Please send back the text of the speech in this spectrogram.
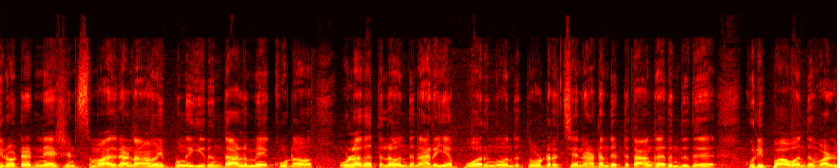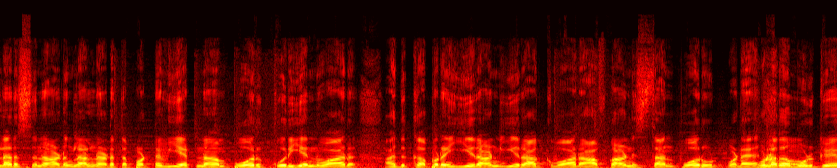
யுனைடெட் நேஷன்ஸ் மாதிரியான அமைப்புங்க இருந்தாலுமே கூட உலகத்தில் வந்து நிறைய போருங்க வந்து தொடர்ச்சியாக நடந்துட்டு தாங்க இருந்தது. குறிப்பாக வந்து வல்லரசு நாடுகளால் நடத்தப்பட்ட வியட்நாம் போர் கொரியன் வார் அதுக்கப்புறம் ஈரான் ஈராக் வார் ஆப்கானிஸ்தான் போர் உட்பட உலகம் முழுக்கவே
